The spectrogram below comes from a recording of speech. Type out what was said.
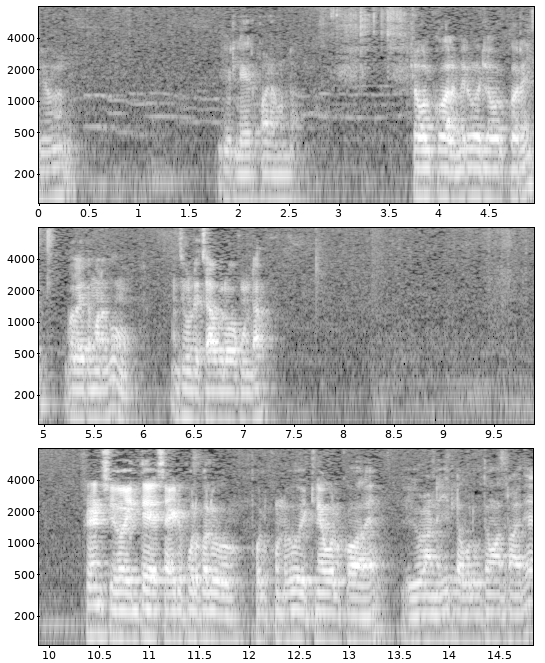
ఏమన్నా ఇట్లా ఏర్పడకుండా. ఇట్లా ఉడుకోవాలి మీరు ఇట్లా ఉడుకోరి వాళ్ళైతే మనకు మంచిగా ఉంటాయి చేపలు పోకుండా. ఫ్రెండ్స్ ఇగో ఇంతే సైడ్ పులకలు పులుకుండు ఇట్లనే ఉలుకోవాలి ఇవి చూడండి ఇట్లా ఉలుకుతే మాత్రం అయితే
